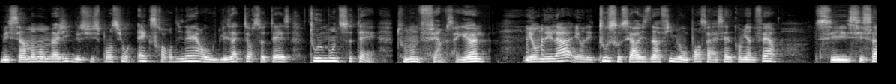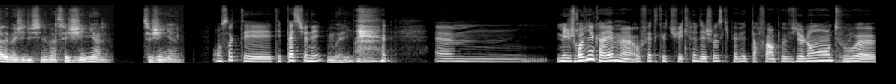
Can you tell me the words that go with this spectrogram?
Mais c'est un moment magique de suspension extraordinaire où les acteurs se taisent, tout le monde se tait, tout le monde ferme sa gueule, et on est là et on est tous au service d'un film et on pense à la scène qu'on vient de faire. C'est ça la magie du cinéma, c'est génial, c'est génial. On sent que tu es, passionné. Oui. Euh, mais je reviens quand même au fait que tu écris des choses qui peuvent être parfois un peu violentes ou euh,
